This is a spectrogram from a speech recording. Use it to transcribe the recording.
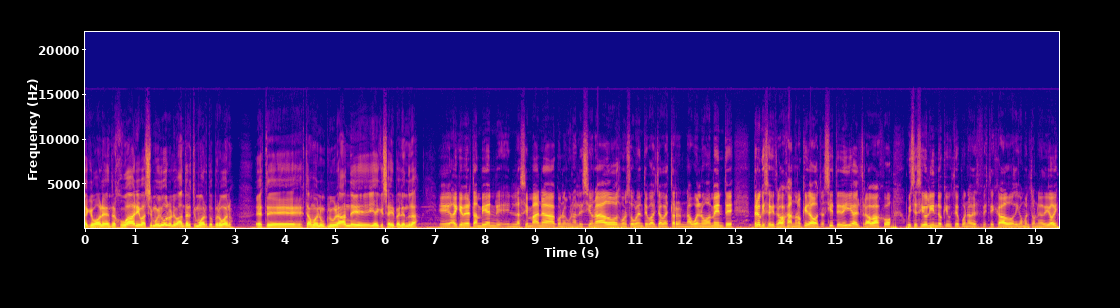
hay que volver a entrar a jugar y va a ser muy duro levantar este muerto, pero bueno, este, estamos en un club grande y hay que seguir peleándola. Eh, hay que ver también en la semana con algunos lesionados, bueno, seguramente ya va a estar Nahuel nuevamente, pero que seguir trabajando, no queda otra. Siete días, el trabajo, hubiese sido lindo que ustedes puedan haber festejado, digamos, el torneo de hoy,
